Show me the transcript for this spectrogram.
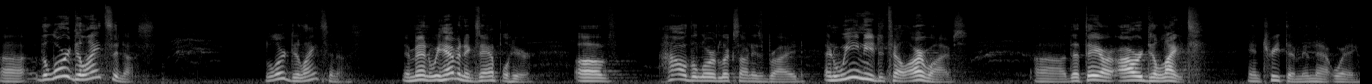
Uh, the Lord delights in us. The Lord delights in us. Amen. We have an example here of how the Lord looks on his bride, and we need to tell our wives uh, that they are our delight and treat them in that way.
